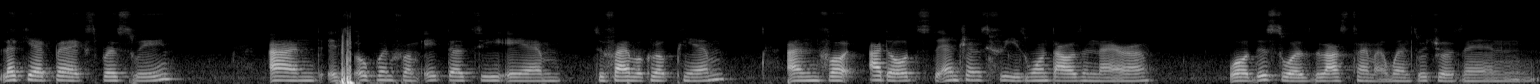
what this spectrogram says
Lekki Epe Expressway, and it's open from 8:30 a.m. to 5 o'clock p.m. And for adults, the entrance fee is 1,000 naira. Well, this was the last time I went, which was in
